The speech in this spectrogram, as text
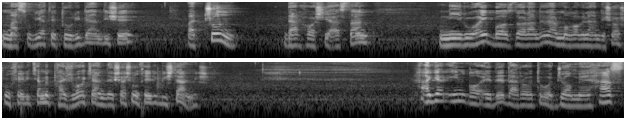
مسئولیت تولید اندیشه. و چون در حاشیه هستن نیروهای بازدارنده در مقابل اندیشه هاشون خیلی کم پژواک اندیشهشون خیلی بیشتر میشه. اگر این قاعده در رابطه با جامعه هست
